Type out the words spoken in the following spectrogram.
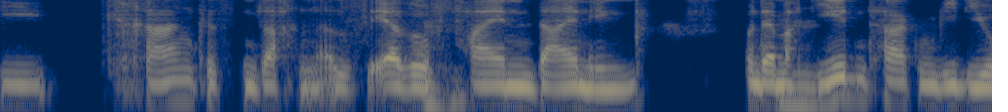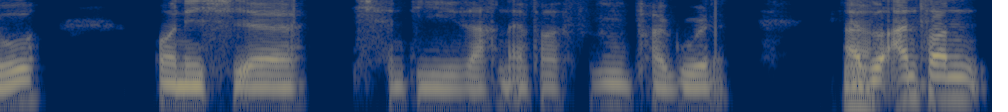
die krankesten Sachen. Also es ist eher so mhm. Fine Dining. Und er macht mhm. jeden Tag ein Video und ich, äh, ich finde die Sachen einfach super cool. Ja. Also Anton,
